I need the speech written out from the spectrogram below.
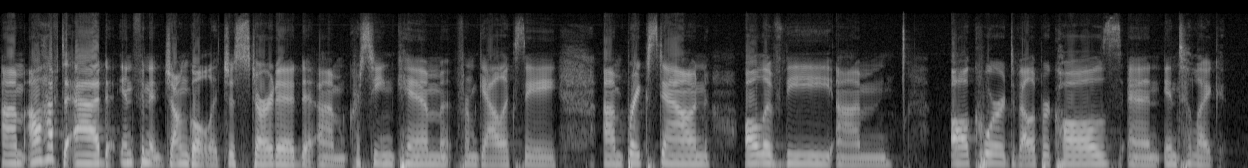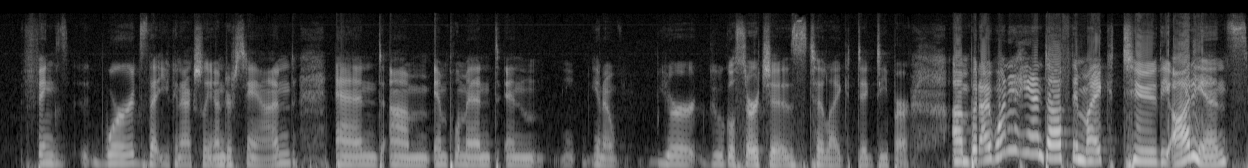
Um, I'll have to add Infinite Jungle. It just started. Um, Christine Kim from Galaxy um, breaks down all of the um, all core developer calls and into like things, words that you can actually understand and um, implement in, you know, your Google searches to like dig deeper. Um, but I want to hand off the mic to the audience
